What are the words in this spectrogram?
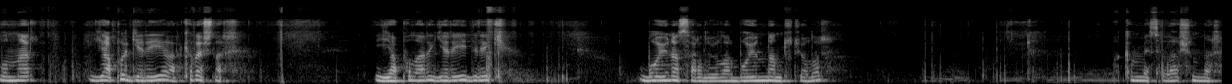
Bunlar yapı gereği arkadaşlar. Yapıları gereği direkt boyuna sarılıyorlar. Boyundan tutuyorlar. Bakın mesela şunlar.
